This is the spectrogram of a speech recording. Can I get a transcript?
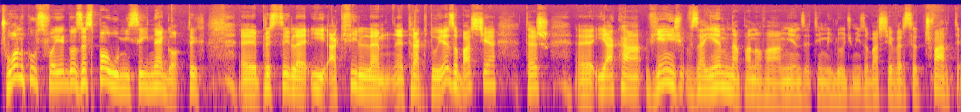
członków swojego zespołu misyjnego, tych e, Pryscyle i Akwille e, traktuje. Zobaczcie też, e, jaka więź wzajemna panowała między tymi ludźmi. Zobaczcie werset czwarty.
